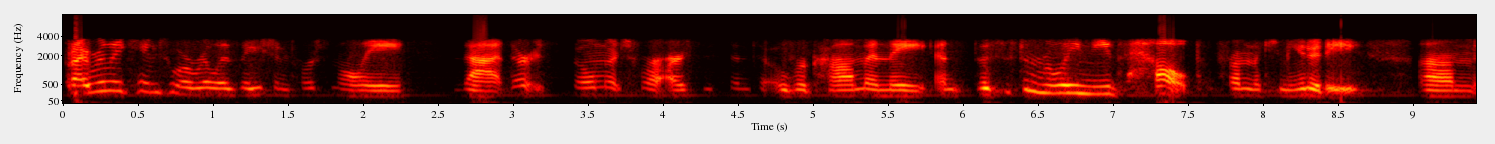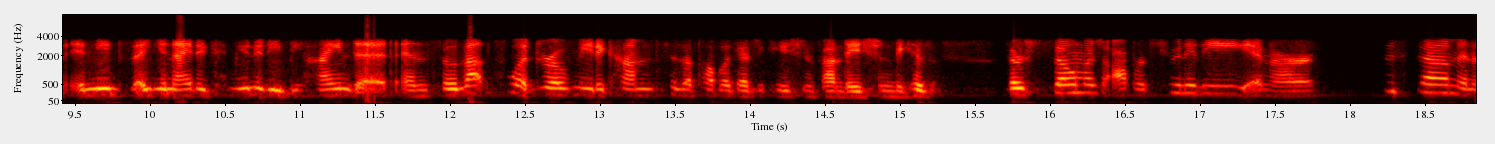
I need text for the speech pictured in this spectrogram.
But I really came to a realization personally that there is so much for our system to overcome, and they and the system really needs help from the community. Um, it needs a united community behind it, and so that's what drove me to come to the Public Education Foundation because there's so much opportunity in our system and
